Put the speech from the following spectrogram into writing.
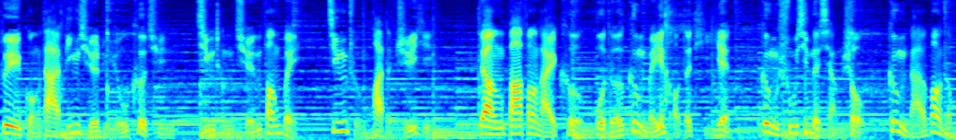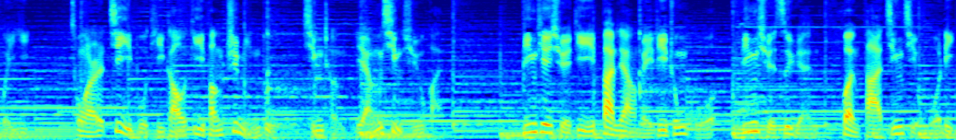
对广大冰雪旅游客群形成全方位、精准化的指引，让八方来客获得更美好的体验、更舒心的享受、更难忘的回忆，从而进一步提高地方知名度，形成良性循环。冰天雪地扮靓美丽中国，冰雪资源焕发经济活力。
